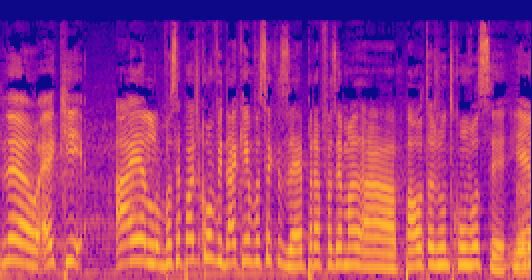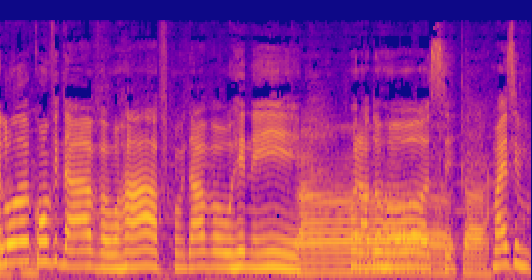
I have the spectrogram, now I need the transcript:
Não, é que a Elo, você pode convidar quem você quiser para fazer uma- a pauta junto com você. E a É. Elo convidava o Rafa, convidava o Renê, Ah, Ronaldo Rossi. tá. Mas assim,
